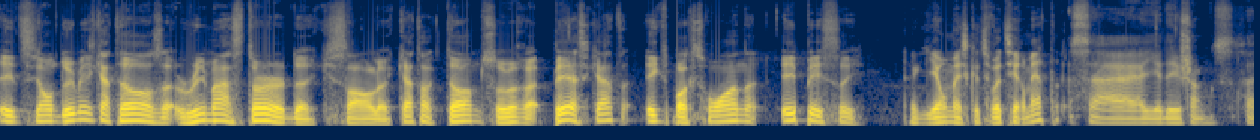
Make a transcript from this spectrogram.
édition 2014 Remastered qui sort le 4 octobre sur PS4, Xbox One et PC. Guillaume, est-ce que tu vas t'y remettre? Ça, il y a des chances. Ça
